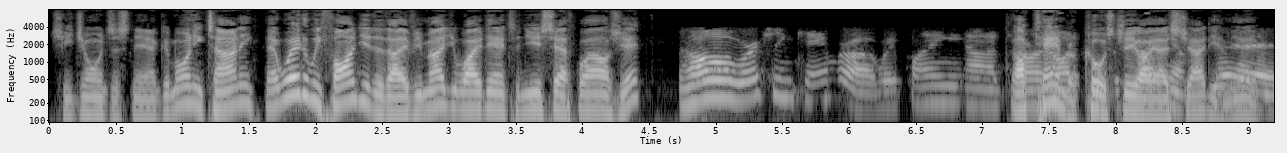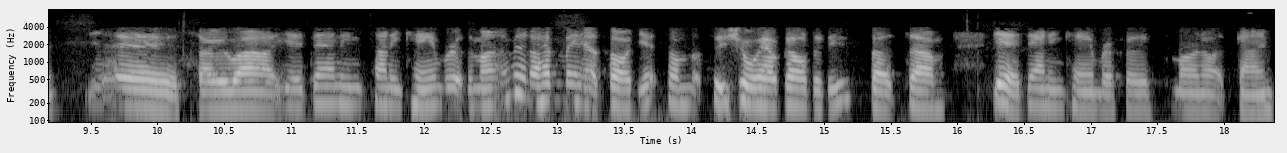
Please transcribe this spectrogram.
She joins us now. Good morning, Tahnee. Now, where do we find you today? Have you made your way down to New South Wales yet? Oh, we're actually in Canberra. We're playing. Uh, oh, Canberra, of course, GIO Stadium. Yeah, yeah. Yeah. So uh, yeah, down in sunny Canberra at the moment. I haven't been outside yet, so I'm not too sure how cold it is. But um, yeah, down in Canberra for tomorrow night's game.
